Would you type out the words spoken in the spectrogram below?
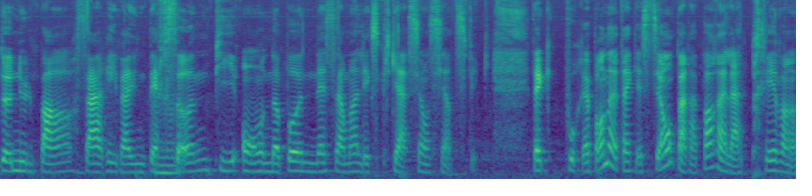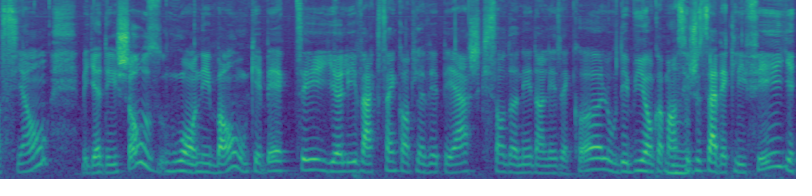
de nulle part, ça arrive à une personne, puis on n'a pas nécessairement l'explication scientifique. Fait que pour répondre à ta question par rapport à la prévention, il y a des choses où on est bon au Québec. Il y a les vaccins contre le VPH qui sont donnés dans les écoles. Au début, ils ont commencé mm. juste avec les filles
